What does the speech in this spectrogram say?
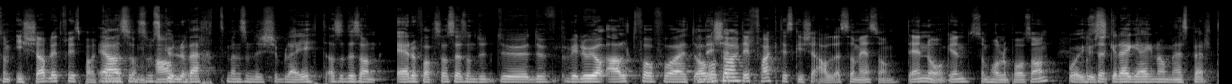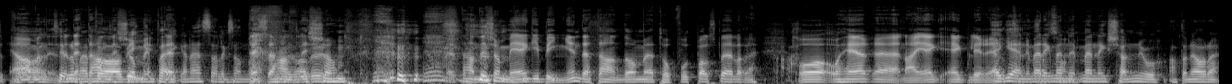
som ikke har blitt frispark. Ja, som, som, som skulle vært, men som det ikke ble gitt. Altså det Er sånn, er du forsvar, så er det sånn du, du, du vil jo gjøre alt for å få et overtak. Men det er, ikke, det er faktisk ikke alle som er sånn. Det er noen som holder på sånn. Og jeg husker deg jeg når vi spilte på Ja, men Til og med på Vingen på det- Eganes, Alexander. Dette handler ikke om Dette handler ikke om meg i bingen, dette handler om eh, toppfotballspillere. Og, og her eh, Nei, jeg, jeg blir Jeg er enig med deg, irritert men, sånn. men jeg skjønner jo at han gjør det.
